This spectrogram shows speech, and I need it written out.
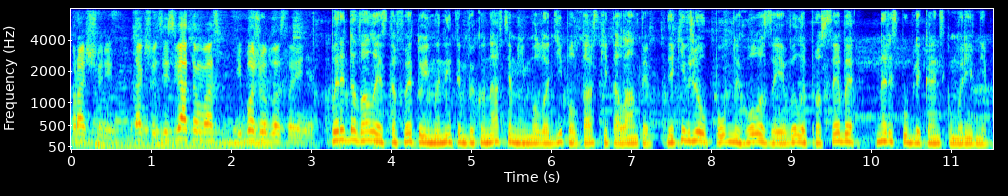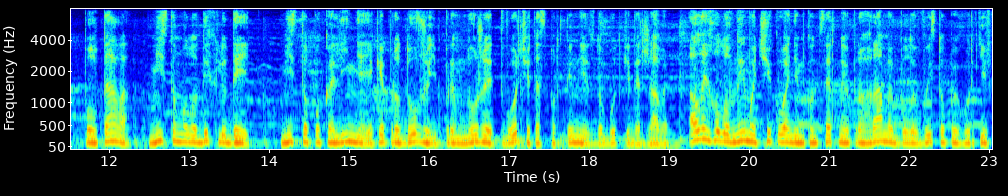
пращурів. Так що зі святом вас і Божого благословення. Передавали естафету іменитим виконавцям і молоді полтавські таланти, які вже у повний голос заявили про себе на республіканському рівні. Полтава місто молодих людей, місто покоління, яке продовжує і примножує творчі та спортивні здобутки держави. Але головним очікуванням концертної програми були виступи гуртів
